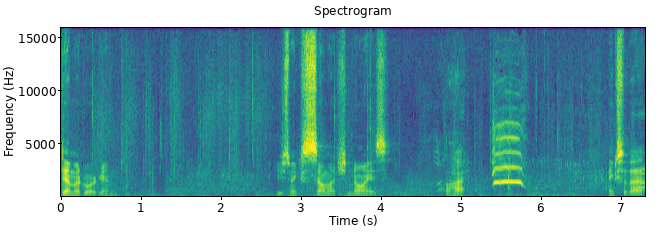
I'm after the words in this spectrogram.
Demogorgon, you just make so much noise. Oh, hi. Thanks for that.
